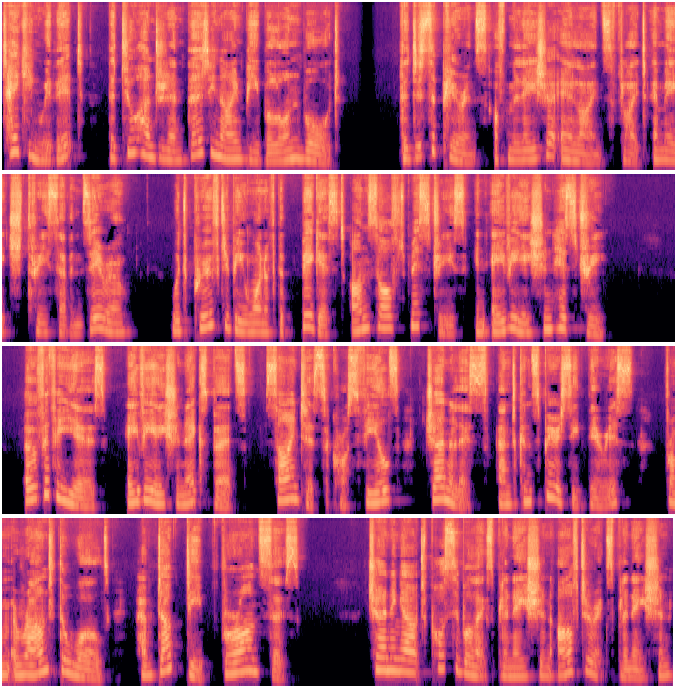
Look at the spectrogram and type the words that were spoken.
taking with it the 239 people on board. The disappearance of Malaysia Airlines flight MH370 would prove to be one of the biggest unsolved mysteries in aviation history. Over the years, aviation experts, scientists across fields, journalists, and conspiracy theorists from around the world have dug deep for answers churning out possible explanation after explanation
